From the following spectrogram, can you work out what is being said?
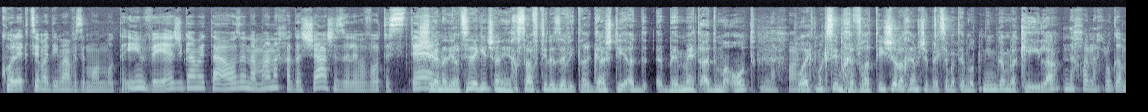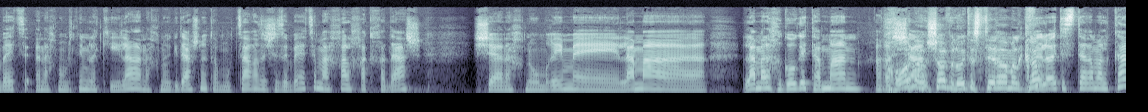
קולקציה מדהימה וזה מאוד מאוד טעים, ויש גם את האוזן המן החדשה, שזה לבבות אסתר. כן, אני רציתי להגיד שאני נחשפתי לזה והתרגשתי עד, באמת עד דמעות. נכון. פרויקט מקסים חברתי שלכם, שבעצם אתם נותנים גם לקהילה. נכון, אנחנו גם בעצם, אנחנו נותנים לקהילה, אנחנו הקדשנו את המוצר הזה, שזה בעצם מאכל חג חדש, שאנחנו אומרים, אה, למה, למה לחגוג את המן הרשע, נכון, עכשיו, ולא את אסתר המלכה. ולא את אסתר המלכה?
